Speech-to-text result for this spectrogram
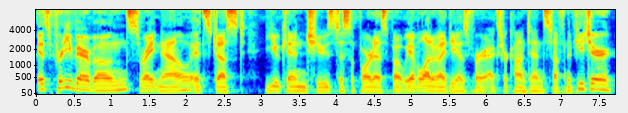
it's pretty bare bones right now. It's just you can choose to support us, but we have a lot of ideas for extra content stuff in the future.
